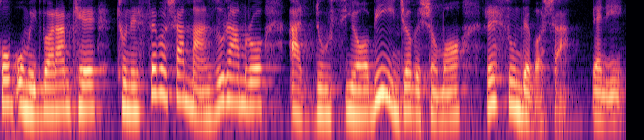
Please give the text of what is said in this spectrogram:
خب امیدوارم که تونسته باشم منظورم رو از دوستیابی اینجا به شما رسونده باشم. یعنی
